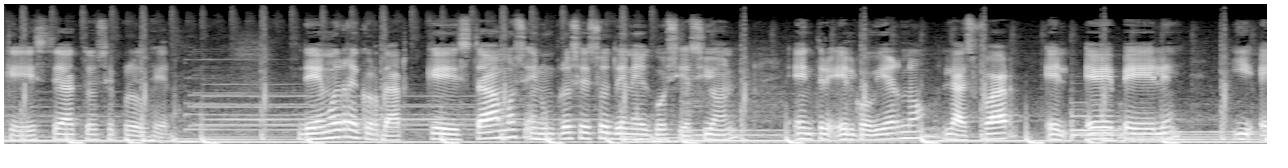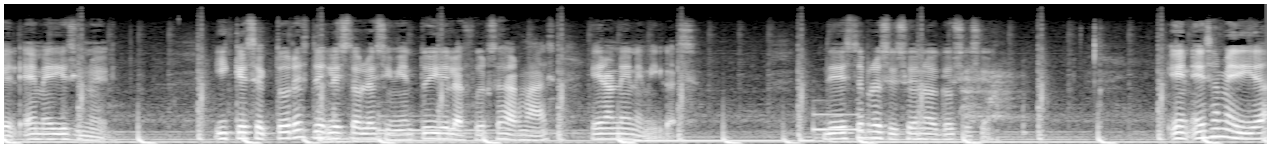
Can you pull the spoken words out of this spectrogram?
que este acto se produjera. Debemos recordar que estábamos en un proceso de negociación entre el gobierno, las FARC, el EPL y el M-19, y que sectores del establecimiento y de las Fuerzas Armadas eran enemigas de este proceso de negociación. En esa medida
